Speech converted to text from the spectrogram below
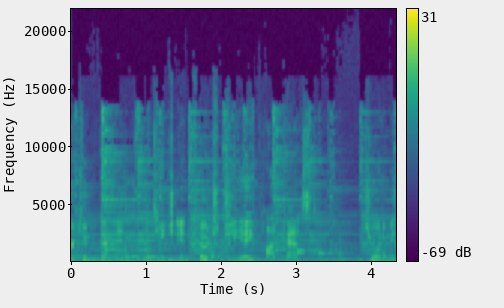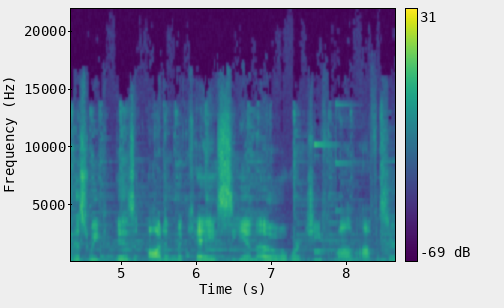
for tuning back into the Teach and Coach GA podcast. Joining me this week is Autumn McKay, CMO or Chief Mom Officer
